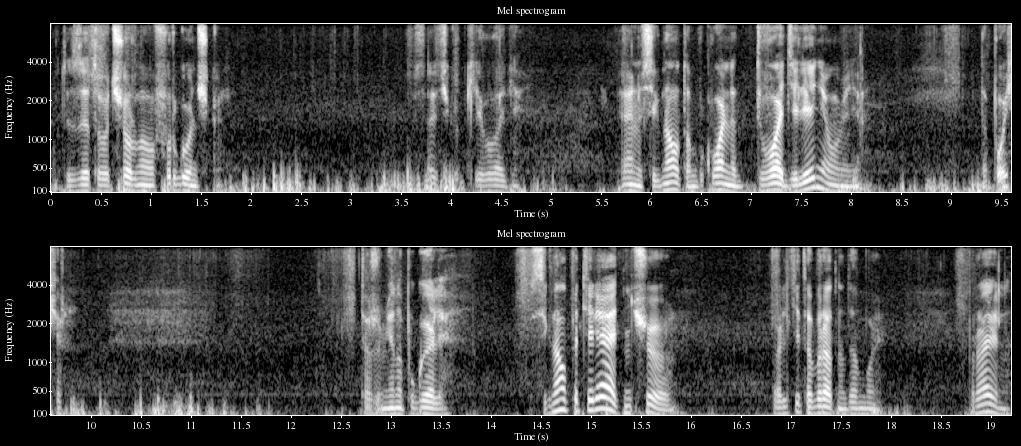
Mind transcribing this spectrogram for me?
Вот из этого черного фургончика. Смотрите, какие лаги. Реально сигнал там буквально два деления у меня. Да похер. Тоже меня напугали. Сигнал потеряет, ничего. Полетит обратно домой. Правильно?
